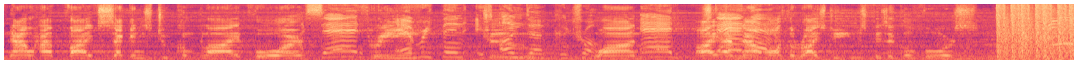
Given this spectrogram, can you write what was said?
You now have 5 seconds to comply. Four, I said Three, everything is under control. one. Ed, I am stand now there. authorized to use physical force.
